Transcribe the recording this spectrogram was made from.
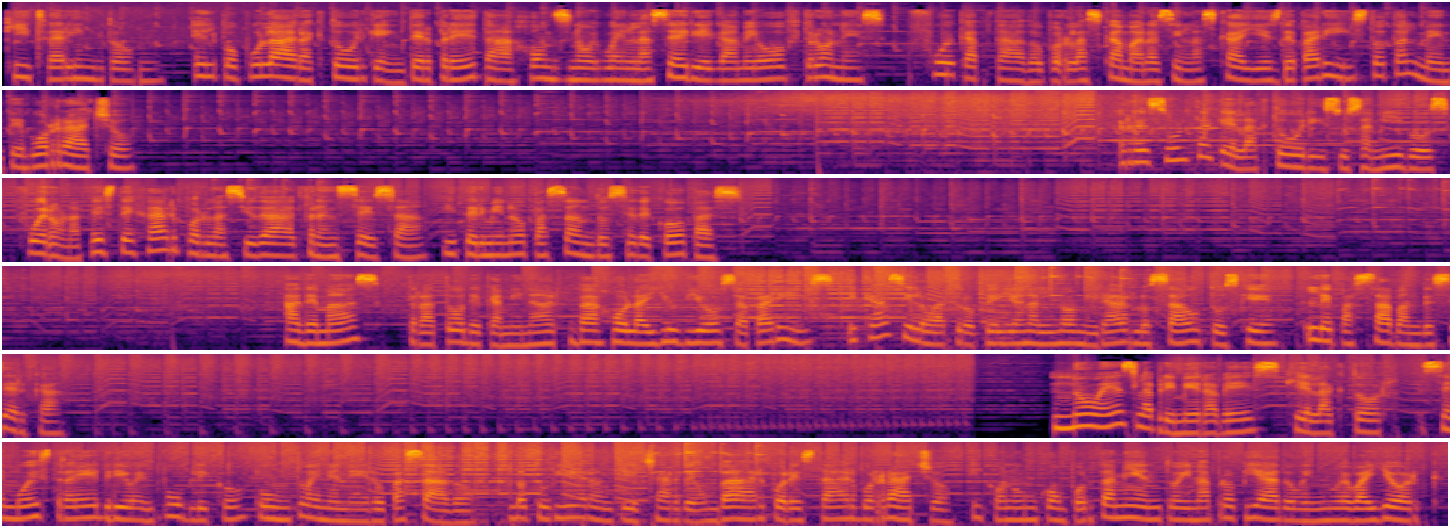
Kit Harington, el popular actor que interpreta a Jon Snow en la serie Game of Thrones, fue captado por las cámaras en las calles de París totalmente borracho. Resulta que el actor y sus amigos fueron a festejar por la ciudad francesa y terminó pasándose de copas. Además, trató de caminar bajo la lluviosa París y casi lo atropellan al no mirar los autos que le pasaban de cerca. No es la primera vez que el actor se muestra ebrio en público. En enero pasado, lo tuvieron que echar de un bar por estar borracho y con un comportamiento inapropiado en Nueva York.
